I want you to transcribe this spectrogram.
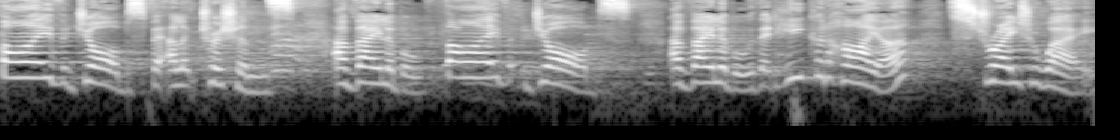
five jobs for electricians available, five jobs available that he could hire straight away.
